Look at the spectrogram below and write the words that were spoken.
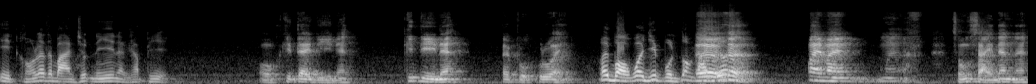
กิจของรัฐบาลชุดนี้นะครับพี่ โอ้คิดได้ดีนะ คิดดีนะ ไปปลูกกล้วย ไม่บอกว่าญี่ปุ่นต้องเอการอเยอะก็ไม่ไม่ไม่สงสัยนั่นนะ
